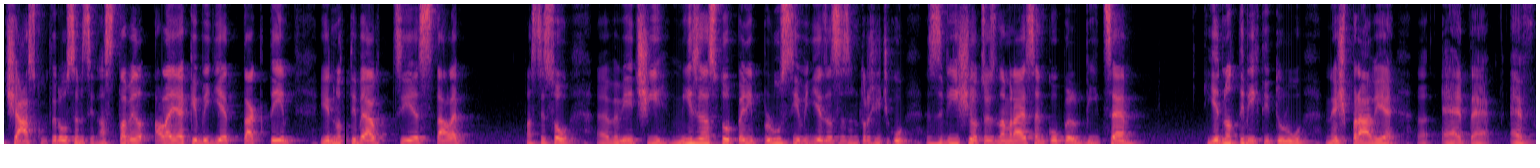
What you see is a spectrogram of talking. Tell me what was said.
částku, kterou jsem si nastavil, ale jak je vidět, tak ty jednotlivé akcie stále vlastně jsou eh, ve větší míře zastoupeny, plus je vidět, zase jsem trošičku zvýšil, což znamená, že jsem koupil více jednotlivých titulů než právě ETF. Eh, e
